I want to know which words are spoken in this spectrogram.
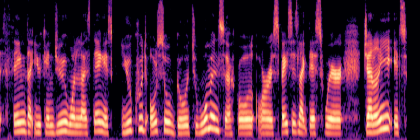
thing that you can do, one last thing, is you could also go to women's circle or spaces like this where generally it's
